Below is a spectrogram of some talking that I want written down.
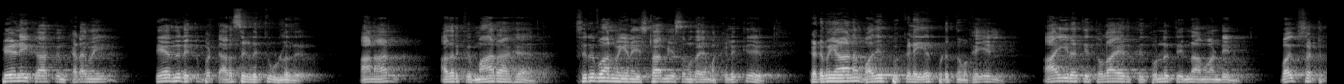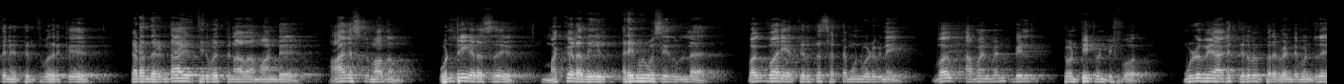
பேணி காக்கும் கடமை தேர்ந்தெடுக்கப்பட்ட அரசுகளுக்கு உள்ளது. ஆனால் அதற்கு மாறாக சிறுபான்மையின இஸ்லாமிய சமுதாய மக்களுக்கு கடுமையான பாதிப்புகளை ஏற்படுத்தும் வகையில் ஆயிரத்தி தொள்ளாயிரத்தி தொண்ணூற்றி ஐந்தாம் ஆண்டின் வகுப்பு சட்டத்தினை திருத்துவதற்கு கடந்த ரெண்டாயிரத்தி இருபத்தி நாலாம் ஆண்டு ஆகஸ்ட் மாதம் ஒன்றிய அரசு மக்களவையில் அறிமுகம் செய்துள்ள வக் வாரிய திருத்த சட்ட முன்வடிவினை Waqf amendment bill twenty twenty four முழுமையாக திரும்பப் பெற வேண்டும் என்று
